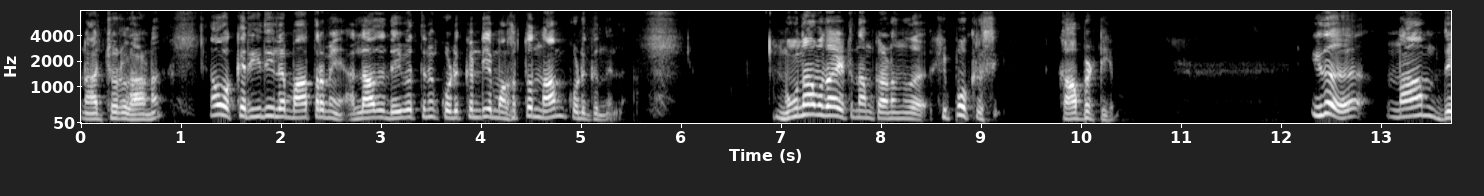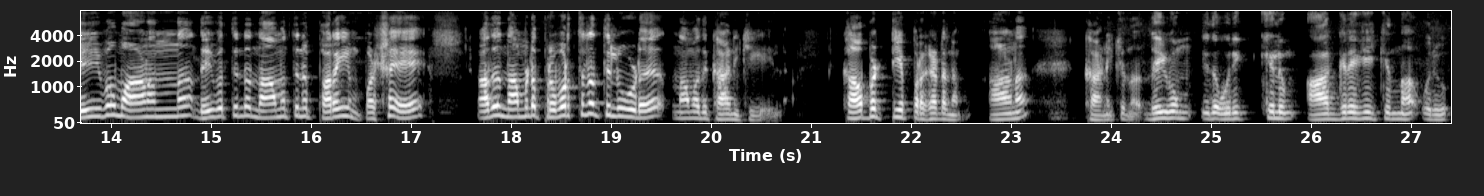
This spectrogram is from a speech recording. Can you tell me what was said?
നാച്ചുറലാണ് ആ ഒക്കെ രീതിയിൽ മാത്രമേ അല്ലാതെ ദൈവത്തിന് കൊടുക്കേണ്ടിയ മഹത്വം നാം കൊടുക്കുന്നില്ല. മൂന്നാമതായിട്ട് നാം കാണുന്നത് ഹിപ്പോക്രസി കാപട്യം. ഇത് നാം ദൈവമാണെന്ന് ദൈവത്തിന്റെ നാമത്തിന് പറയും പക്ഷേ അത് നമ്മുടെ പ്രവർത്തനത്തിലൂടെ നാം അത് കാണിക്കുകയില്ല. കാപട്യ പ്രകടനം ആണ് കാണിക്കുന്നത്. ദൈവം ഇത് ഒരിക്കലും ആഗ്രഹിക്കുന്ന ഒരു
